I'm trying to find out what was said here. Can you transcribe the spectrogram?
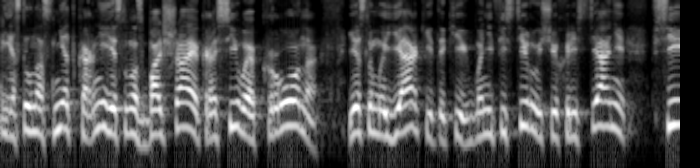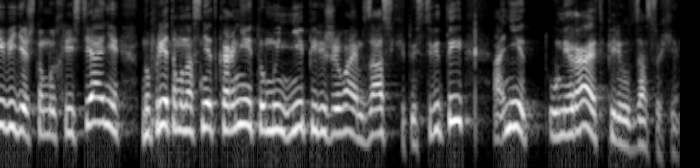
если у нас нет корней, если у нас большая, красивая крона, если мы яркие такие, манифестирующие христиане, все видят, что мы христиане, но при этом у нас нет корней, то мы не переживаем засухи. То есть цветы, они умирают в период засухи.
